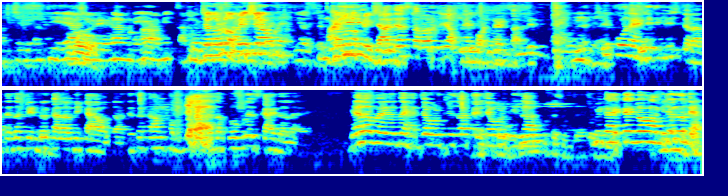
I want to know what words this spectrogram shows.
आमची विनंती आहे अशी वेळ येणार नाही हा. आम्ही चांगलं- तुमच्याकडून अपेक्षा आहे. Yes, तुमच्याकडून आणि अपेक्षा ज्या आहे. ज्या स्तरावर जे आपले कॉन्ट्रॅक्ट चालले ते. कोण आहे त्याची लिस्ट करा. त्याचा टेंडर कालावधी काय होता? त्याचं काम कंप्लीट त्याचा प्रोग्रेस काय झाला आहे? घ्यायला पाहिजे तर ह्याच्या ओळखीचा त्याच्या ओळखीचा. तुम्ही काय काय जॉब आमच्याकडे द्या.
